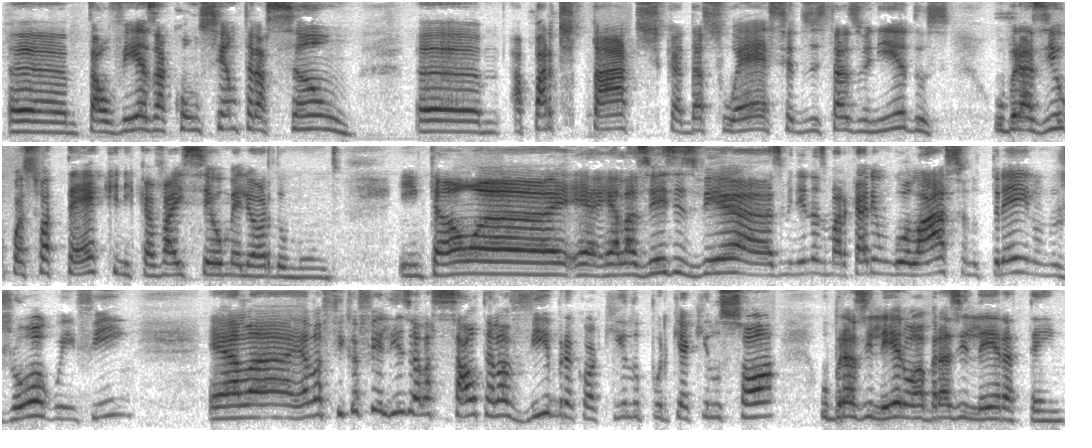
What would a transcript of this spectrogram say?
uh, talvez a concentração, uh, a parte tática da Suécia, dos Estados Unidos, o Brasil, com a sua técnica, vai ser o melhor do mundo. Então, uh, ela às vezes vê as meninas marcarem um golaço no treino, no jogo, enfim. Ela, ela fica feliz, ela salta, ela vibra com aquilo, porque aquilo só o brasileiro ou a brasileira tem.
